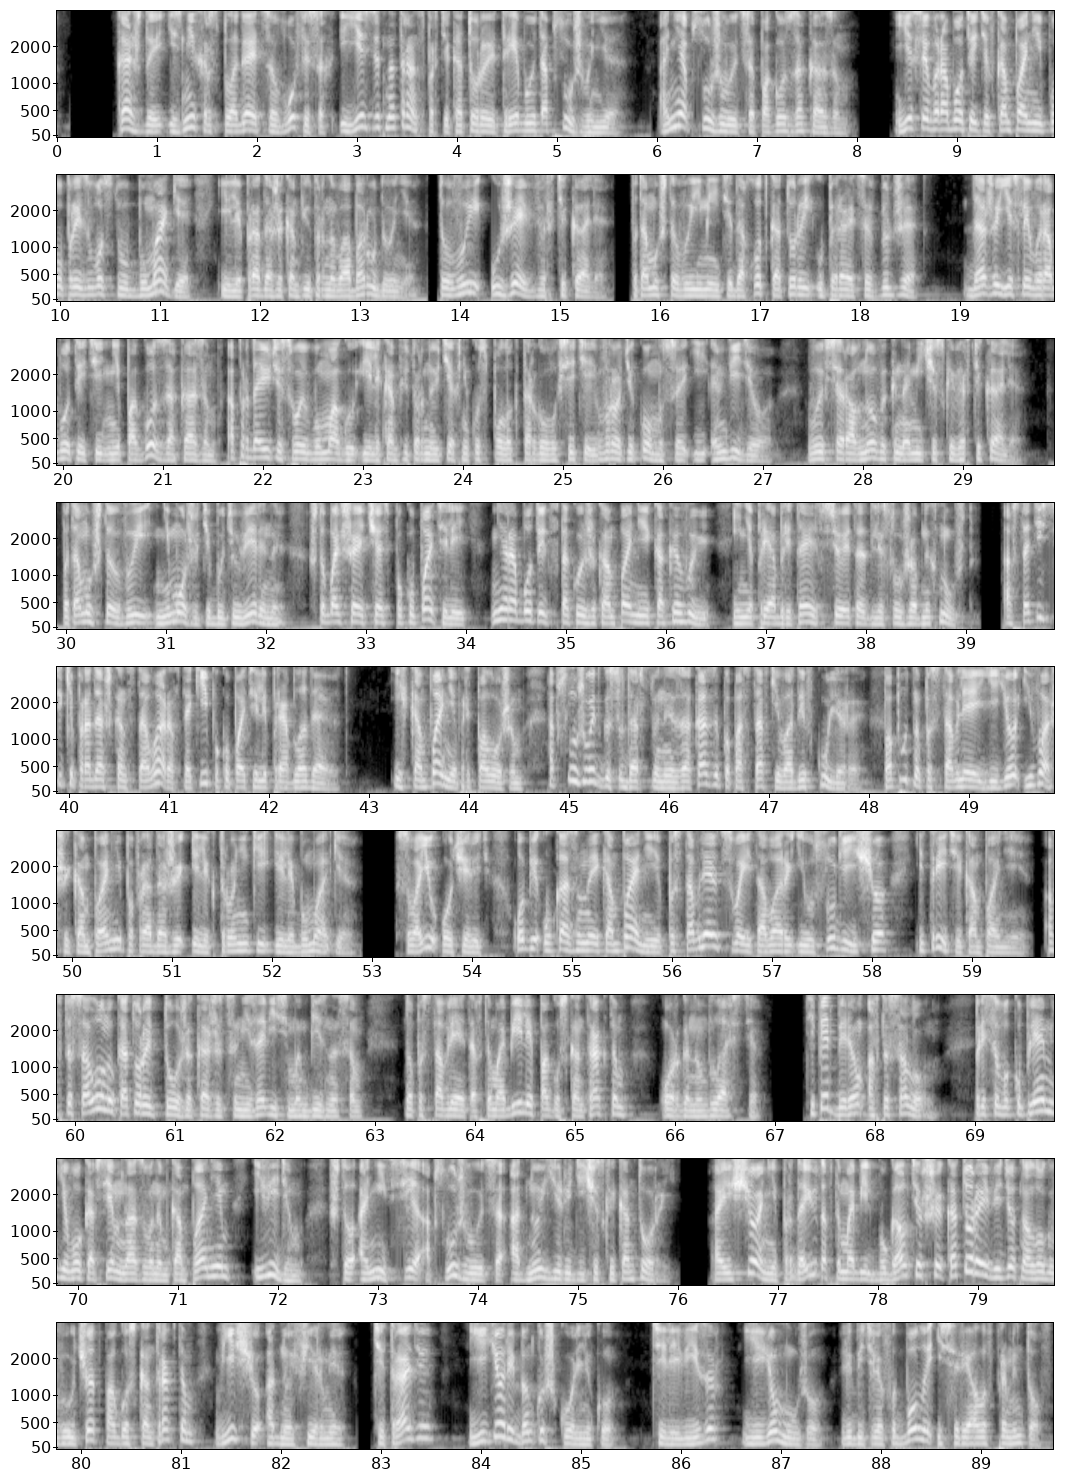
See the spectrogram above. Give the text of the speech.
Каждая из них располагается в офисах и ездит на транспорте, которые требуют обслуживания. Они обслуживаются по госзаказам. Если вы работаете в компании по производству бумаги или продаже компьютерного оборудования, то вы уже в вертикали, потому что вы имеете доход, который упирается в бюджет. Даже если вы работаете не по госзаказам, а продаете свою бумагу или компьютерную технику с полок торговых сетей вроде Комуса и МВидео, вы все равно в экономической вертикали потому что вы не можете быть уверены, что большая часть покупателей не работает в такой же компании, как и вы, и не приобретает все это для служебных нужд. А в статистике продаж констоваров такие покупатели преобладают. Их компания, предположим, обслуживает государственные заказы по поставке воды в кулеры, попутно поставляя ее и вашей компании по продаже электроники или бумаги. В свою очередь, обе указанные компании поставляют свои товары и услуги еще и третьей компании, автосалону, который тоже кажется независимым бизнесом, но поставляет автомобили по госконтрактам органам власти. Теперь берем автосалон – присовокупляем его ко всем названным компаниям и видим, что они все обслуживаются одной юридической конторой. А еще они продают автомобиль бухгалтерши, которая ведет налоговый учет по госконтрактам в еще одной фирме. Тетради – ее ребенку-школьнику. Телевизор – ее мужу, любителю футбола и сериалов про ментов.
